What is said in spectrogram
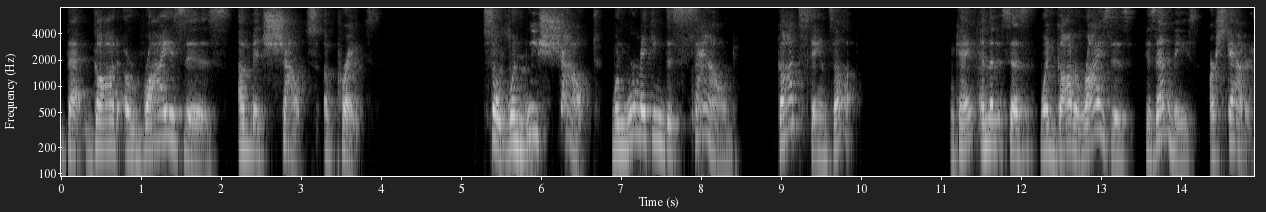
that God arises amid shouts of praise. So That's when good. we shout, when we're making this sound, God stands up. Okay. And then it says, when God arises, his enemies are scattered.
